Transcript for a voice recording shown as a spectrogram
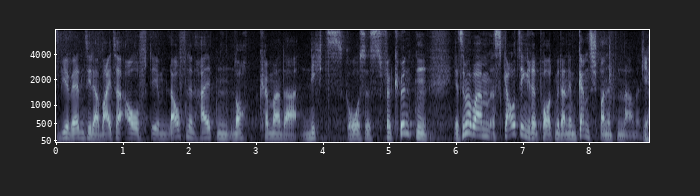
Wir werden Sie da weiter auf dem Laufenden halten. Noch können wir da nichts Großes verkünden. Jetzt sind wir beim Scouting-Report mit einem ganz spannenden Namen. Ja.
